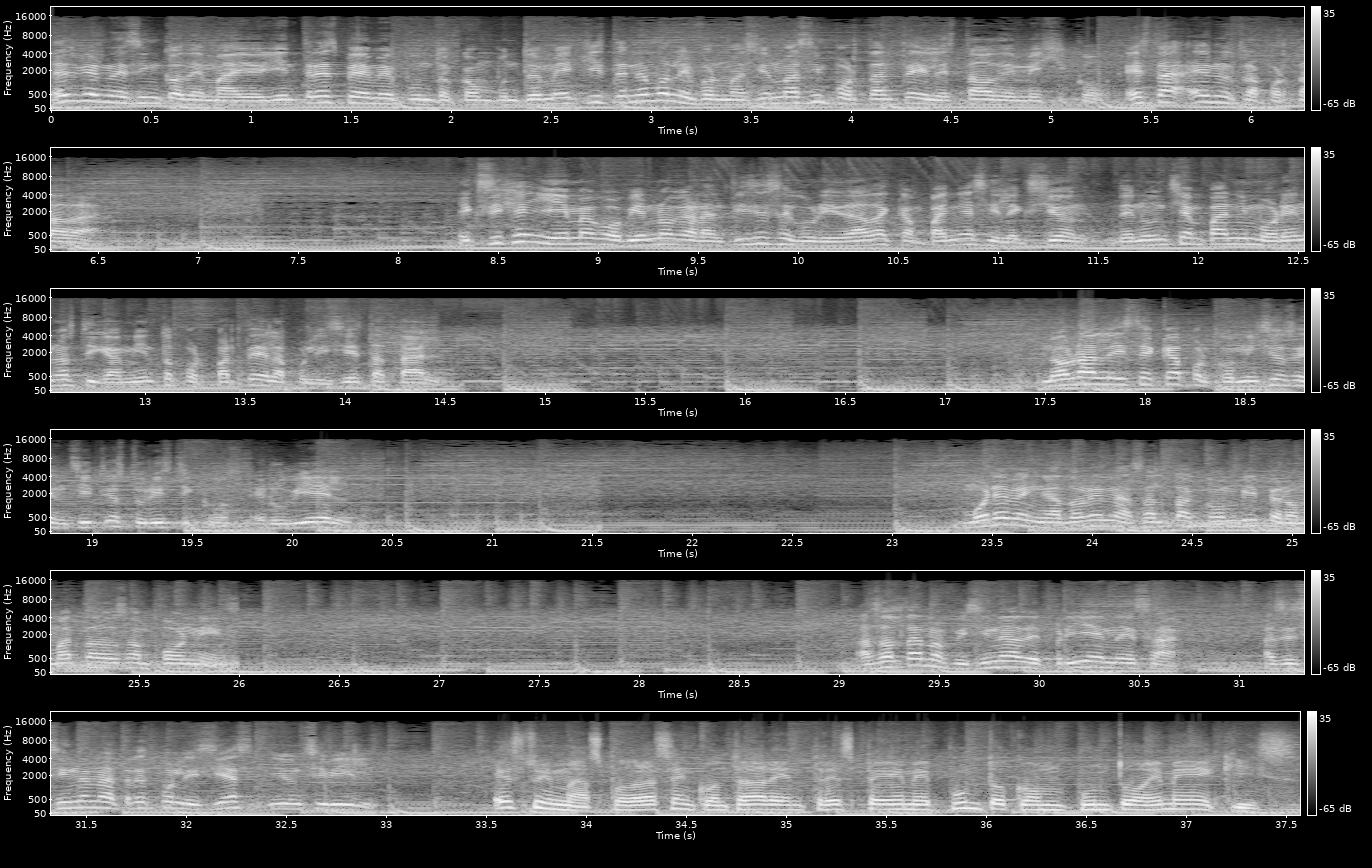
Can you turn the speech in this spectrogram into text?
Es viernes 5 de mayo y en 3pm.com.mx tenemos la información más importante del Estado de México. Esta es nuestra portada. Exige Yema gobierno garantice seguridad a campañas y elección. Denuncian PAN y Moreno hostigamiento por parte de la Policía Estatal. No habrá ley seca por comicios en sitios turísticos. Erubiel. Muere vengador en asalto a combi pero mata a dos zampones. Asaltan oficina de PRI en esa. Asesinan a tres policías y un civil. Esto y más podrás encontrar en 3pm.com.mx.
